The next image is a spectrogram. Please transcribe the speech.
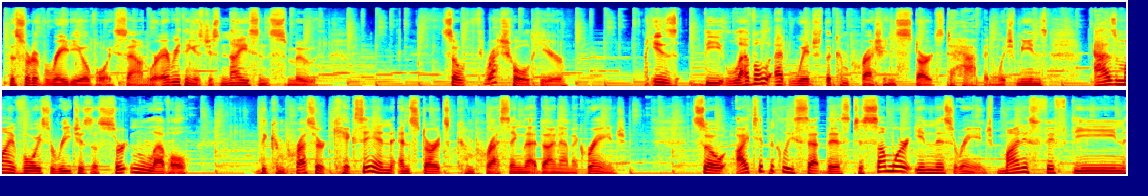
the sort of radio voice sound, where everything is just nice and smooth. So, threshold here is the level at which the compression starts to happen, which means as my voice reaches a certain level, the compressor kicks in and starts compressing that dynamic range. So I typically set this to somewhere in this range, minus 15,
